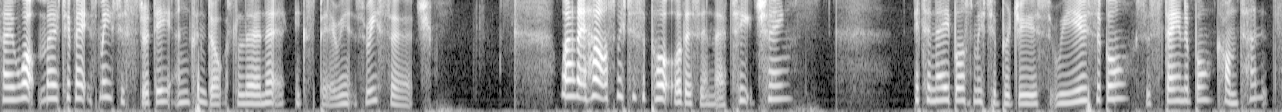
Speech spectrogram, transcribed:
So what motivates me to study and conduct learner experience research? Well, it helps me to support others in their teaching. It enables me to produce reusable, sustainable content.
